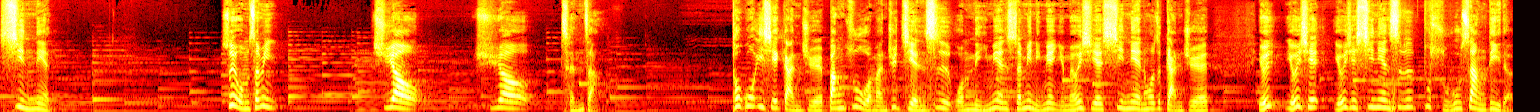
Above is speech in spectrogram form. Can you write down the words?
信念。所以，我们生命需要需要成长，透过一些感觉帮助我们去检视我们里面生命里面有没有一些信念或者感觉，有有一些有一些信念是不是不属乎上帝的？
